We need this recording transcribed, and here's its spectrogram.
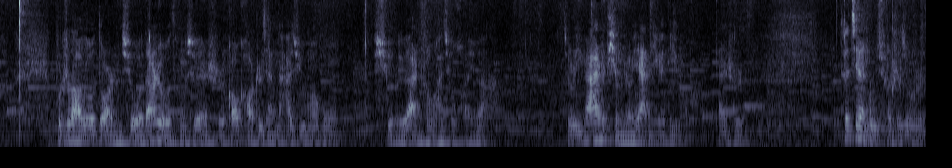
不知道都有多少人去。我当时有个同学也是高考之前他还去雍和宫许了愿，之后还去还愿，就是应该还是挺灵验的一个地方。但是它建筑确实就是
